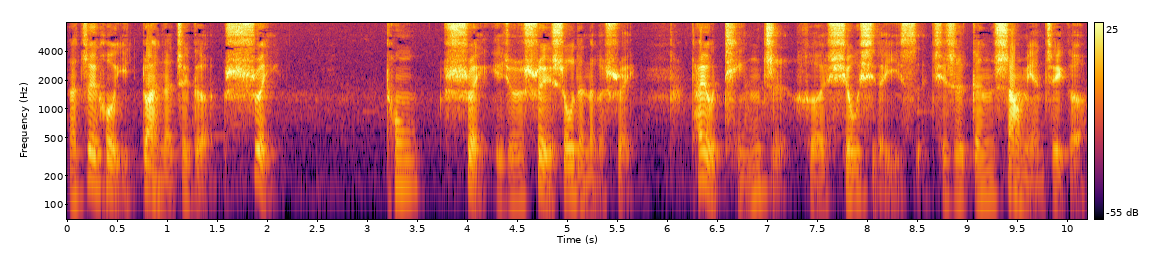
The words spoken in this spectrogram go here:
那最后一段的这个睡，通税，也就是税收的那个税。它有停止和休息的意思，其实跟上面这个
